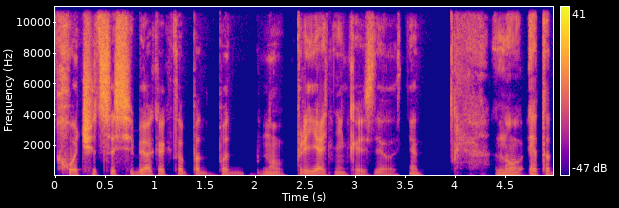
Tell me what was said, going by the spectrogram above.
Хочется себя как-то под, под, ну, приятненькое сделать, нет? Ну, это,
